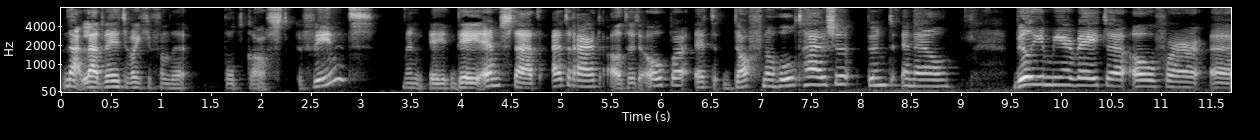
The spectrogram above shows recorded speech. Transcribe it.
nou, laat weten wat je van de podcast vindt. Mijn DM staat uiteraard altijd open. Het daphneholthuizen.nl Wil je meer weten over uh,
